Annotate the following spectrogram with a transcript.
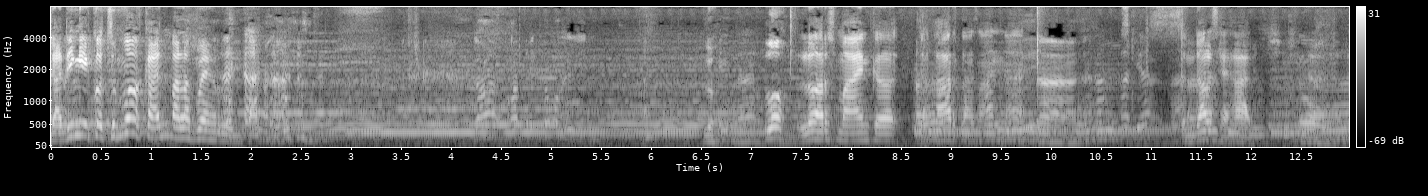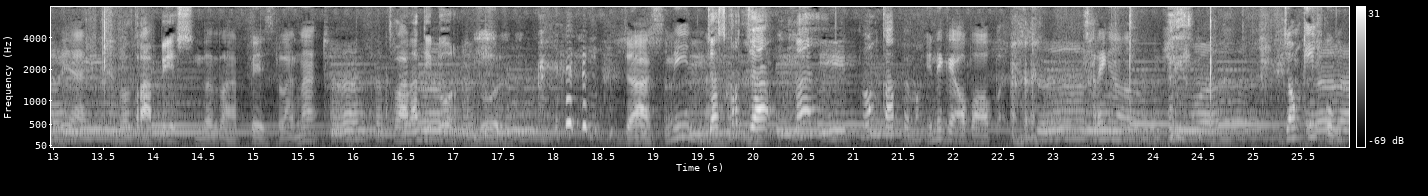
jadi ngikut semua kan malah gue yang rumpat loh. Loh, lo harus main ke Jakarta sana. Nah, sendal sehat. Nah, lo lihat. Sendal terapis, sendal rapis celana? Celana tidur, tidur. Jasmine. Jas kerja. Nah, lengkap emang. ini kayak opa-opa sering Jong In Ung.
